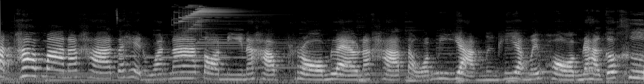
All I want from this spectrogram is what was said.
ตัดภาพมานะคะจะเห็นว่าหน้าตอนนี้นะคะ พร้อมแล้วนะคะ แต่ว่ามีอย่างหนึ่งที่ยังไม่พร้อมนะคะ ก็คือ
